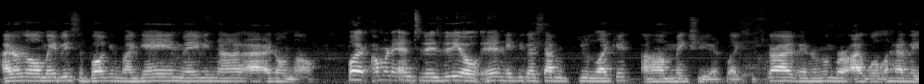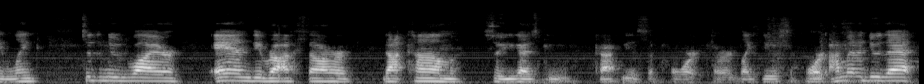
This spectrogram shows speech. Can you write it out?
I don't know, maybe it's a bug in my game, maybe not, I, I don't know. But I'm going to end today's video, and if you guys happen to like it, um, make sure you guys like, subscribe, and remember, I will have a link to the Newswire and the Rockstar.com so you guys can copy a support or like do a support. I'm gonna do that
